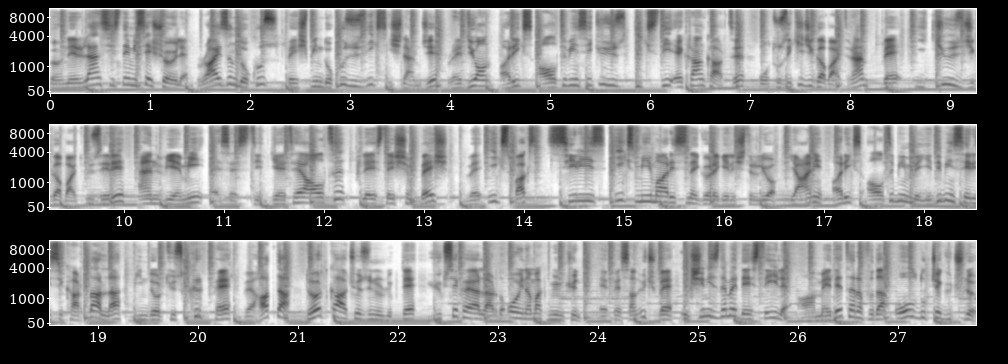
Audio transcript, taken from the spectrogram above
Önerilen sistem ise şöyle. Ryzen 9 5900X işlemci, Radeon RX 6800 XT ekran kartı, 32 GB RAM ve 200 GB üzeri NVMe SSD. GTA 6, PlayStation 5 ve Xbox Series X mimarisine göre geliştiriliyor. Yani RX 6000 ve 7000 serisi kartlarla 1440p ve hatta 4K çözünürlükte yüksek ayarlarda oynamak mümkün. FSR 3 ve ışın izleme desteğiyle AMD tarafı da oldukça güçlü.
